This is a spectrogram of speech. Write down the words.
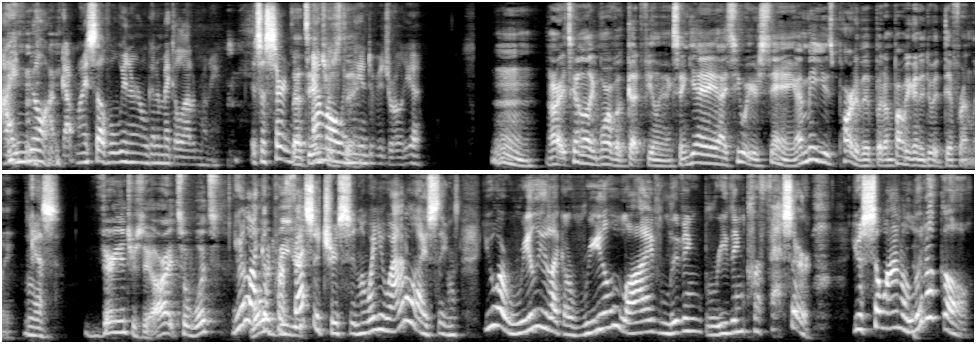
I know I've got myself a winner. I'm going to make a lot of money. It's a certain That's MO in the individual. Yeah. Hmm. All right. It's kind of like more of a gut feeling, like saying, yeah, yeah, yeah, I see what you're saying. I may use part of it, but I'm probably going to do it differently. Yes. Very interesting. All right. So what's you're like what a professor, your... Tristan. The way you analyze things, you are really like a real, live, living, breathing professor. You're so analytical.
